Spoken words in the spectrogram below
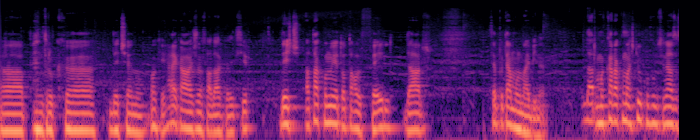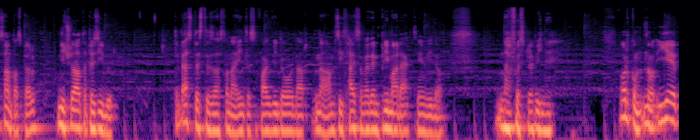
Uh, pentru că... De ce nu? Ok, hai că a ajuns la Dark Elixir. Deci atacul nu e total fail, dar se putea mult mai bine. Dar măcar acum știu cum funcționează Santa Spell, niciodată pe ziduri. Trebuia să testez asta înainte să fac video, dar na, am zis hai să vedem prima reacție în video. N-a fost prea bine. Oricum, nu, e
